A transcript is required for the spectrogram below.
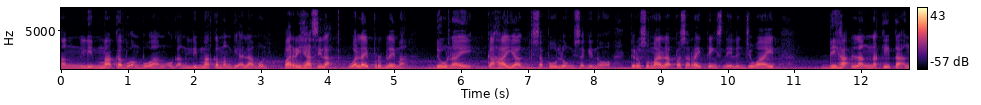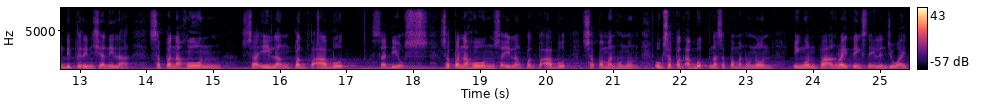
ang lima ka buang-buang o ang lima ka manggialamon, pareha sila. Walay problema dunay kahayag sa pulong sa Ginoo. Pero sumala pa sa writings ni Ellen G. White, diha lang nakita ang diferensya nila sa panahon sa ilang pagpaabot sa Dios sa panahon sa ilang pagpaabot sa pamanhunon. ug sa pag-abot na sa pamanhunon, ingon pa ang writings ni Ellen G. White,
